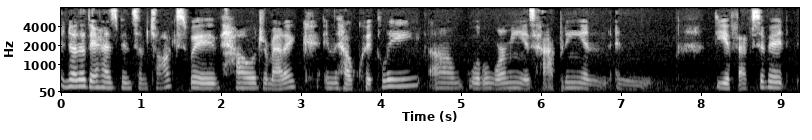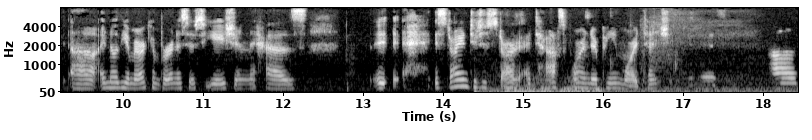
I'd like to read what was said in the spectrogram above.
I know that there has been some talks with how dramatic and how quickly um, global warming is happening and, and the effects of it. Uh, I know the American Burn Association has it, it is starting to just start a task force and they're paying more attention to this. Um,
